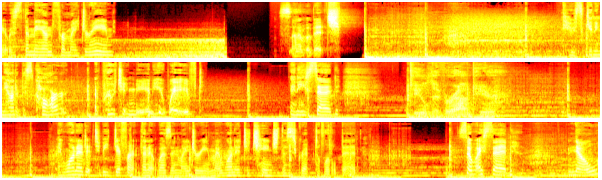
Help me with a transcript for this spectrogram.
It was the man from my dream. Son of a bitch. He was getting out of his car, approaching me, and he waved. And he said, Do you live around here? I wanted it to be different than it was in my dream. I wanted to change the script a little bit. So I said, No.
